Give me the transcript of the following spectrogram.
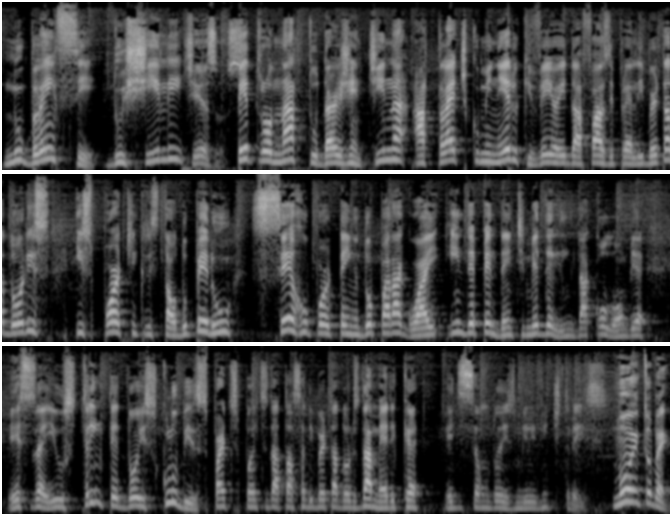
Nublense do Chile, Jesus. Petronato da Argentina, Atlético Mineiro, que veio aí da fase pré-Libertadores, Sporting Cristal do Peru, Cerro Portenho do Paraguai, Independente Medellín da Colômbia. Esses aí, os 32 clubes participantes da Taça Libertadores da América, edição 2023. Muito bem.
